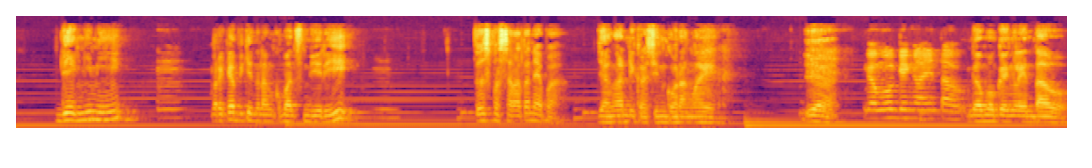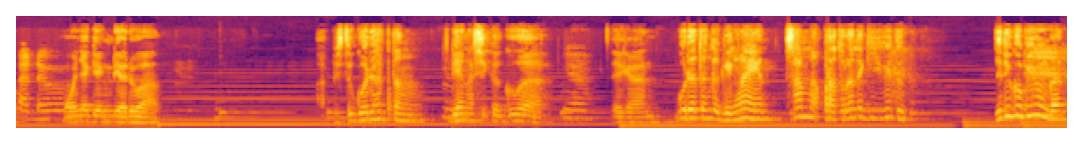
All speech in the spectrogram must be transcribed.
geng ini, Hmm. mereka bikin rangkuman sendiri. Hmm. Terus persyaratannya apa? Jangan dikasihin ke orang lain. Iya, Gak mau geng lain tahu. nggak mau geng lain tahu. Aduh. Maunya geng dia doang. Habis itu gue datang, dia ngasih ke gue, Iya. ya kan? Gue datang ke geng lain, sama peraturannya gitu. Jadi gue bingung kan.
